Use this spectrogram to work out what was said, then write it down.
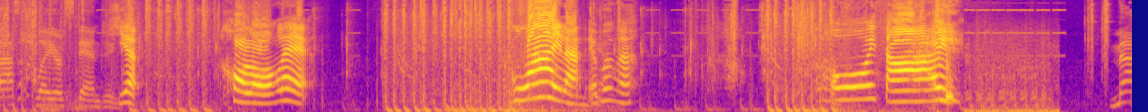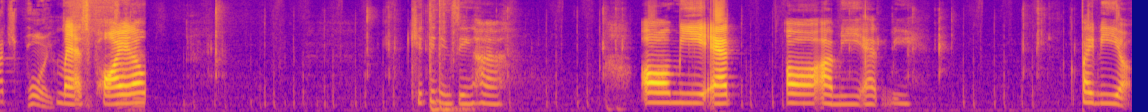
Last player standing. เฮียขอร้องแหละ กูไหว้ล่ะอย่าเพิ่งนะ โอ้ยตาย Match point. match point แล้ว คิดติดจริงๆค่ะ ออมีแอดออะมี at B ไป B เหรอ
